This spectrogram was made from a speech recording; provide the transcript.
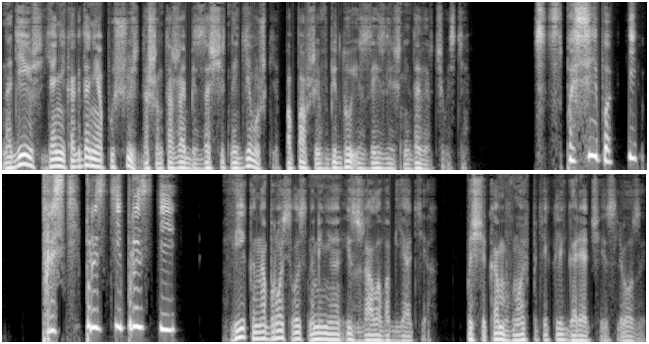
Надеюсь, я никогда не опущусь до шантажа беззащитной девушки, попавшей в беду из-за излишней доверчивости. — Спасибо и прости, прости, прости! Вика набросилась на меня и сжала в объятиях. По щекам вновь потекли горячие слезы.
